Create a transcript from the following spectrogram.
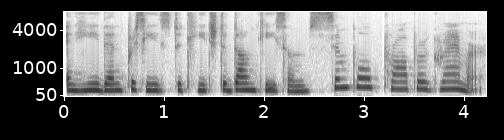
And he then proceeds to teach the donkey some simple, proper grammar.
